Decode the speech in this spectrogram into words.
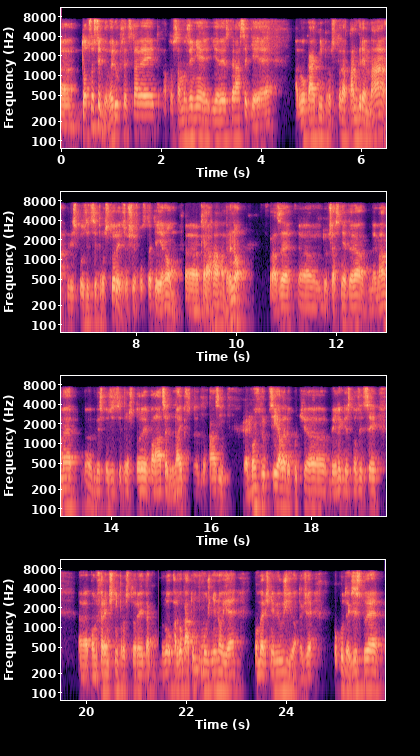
Eh, to, co si dovedu představit, a to samozřejmě je věc, která se děje, advokátní prostora tam, kde má k dispozici prostory, což je v podstatě jenom eh, Praha a Brno. V Praze eh, dočasně teda nemáme eh, k dispozici prostory Paláce Dunaj, prochází rekonstrukcí, ale dokud byly k dispozici konferenční prostory, tak bylo advokátům umožněno je komerčně využívat. Takže pokud existuje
